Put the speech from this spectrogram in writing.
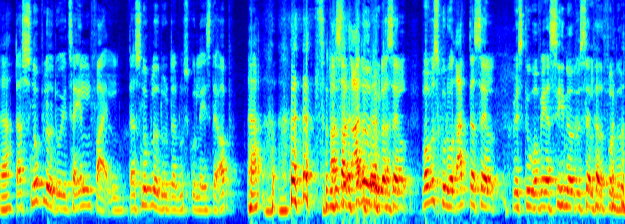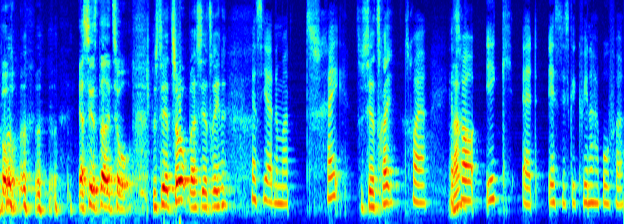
Ja. der snublede du i talefejlen. Der snublede du, da du skulle læse det op. Ja. så du Og så rettede du dig selv. Hvorfor skulle du rette dig selv, hvis du var ved at sige noget, du selv havde fundet på? Jeg siger stadig to. Du siger to. Hvad siger Trine? Jeg siger nummer tre, Du siger tre. tror jeg. Jeg ja. tror ikke, at estiske kvinder har brug for...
